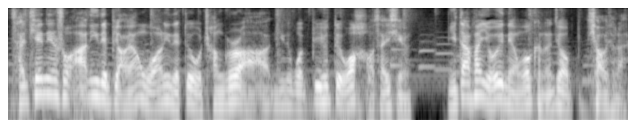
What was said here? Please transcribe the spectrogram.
才天天说啊，你得表扬我，你得对我唱歌啊，你我必须对我好才行。你但凡有一点，我可能就要跳起来。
